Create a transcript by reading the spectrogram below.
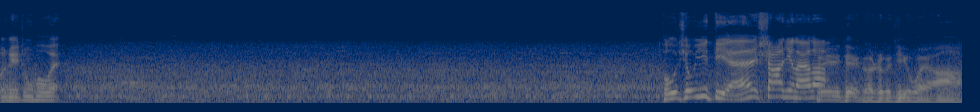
我给中后卫。头球一点，杀进来了。这这可是个机会啊！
